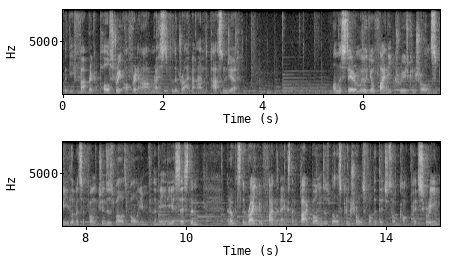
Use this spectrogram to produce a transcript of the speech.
with the fabric upholstery offering armrests for the driver and passenger. On the steering wheel you'll find the cruise control and speed limiter functions as well as volume for the media system. And over to the right you'll find the next and back buttons as well as controls for the digital cockpit screen.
